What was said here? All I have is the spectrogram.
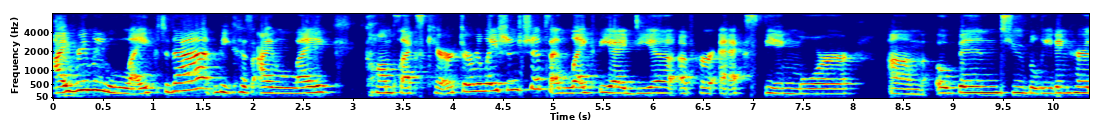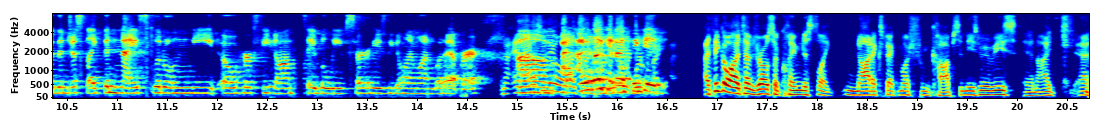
I really liked that because I like complex character relationships. I like the idea of her ex being more um, open to believing her than just like the nice little neat, oh, her fiance believes her, he's the only one, whatever. Um, I, I, like it. I think it. I think a lot of times we're also claimed to like not expect much from cops in these movies, and I, I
